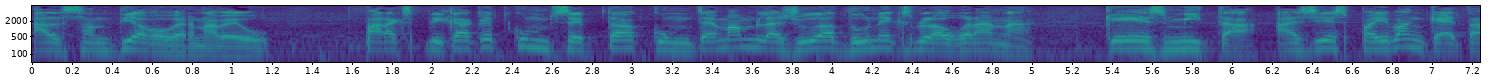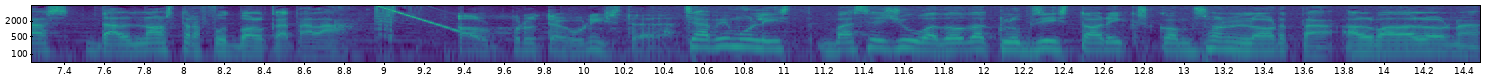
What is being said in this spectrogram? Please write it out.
al Santiago Bernabéu. Per explicar aquest concepte, comptem amb l'ajuda d'un ex-blaugrana, que és mite a gespa i banquetes del nostre futbol català. El protagonista. Xavi Molist va ser jugador de clubs històrics com són l'Horta, el Badalona,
